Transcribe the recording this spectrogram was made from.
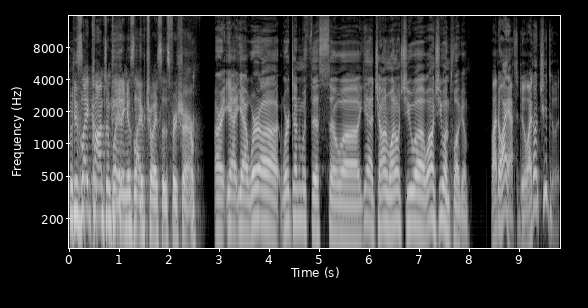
he's like contemplating his life choices for sure. All right, yeah, yeah, we're uh we're done with this. So uh yeah, John, why don't you uh why don't you unplug him? Why do I have to do it? Why don't you do it?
